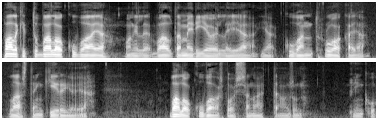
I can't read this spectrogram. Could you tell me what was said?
palkittu valokuvaaja monille valtamedioille ja, ja kuvannut ruoka- ja lastenkirjoja. Valokuvaus voisi sanoa, että on sun niin kuin,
